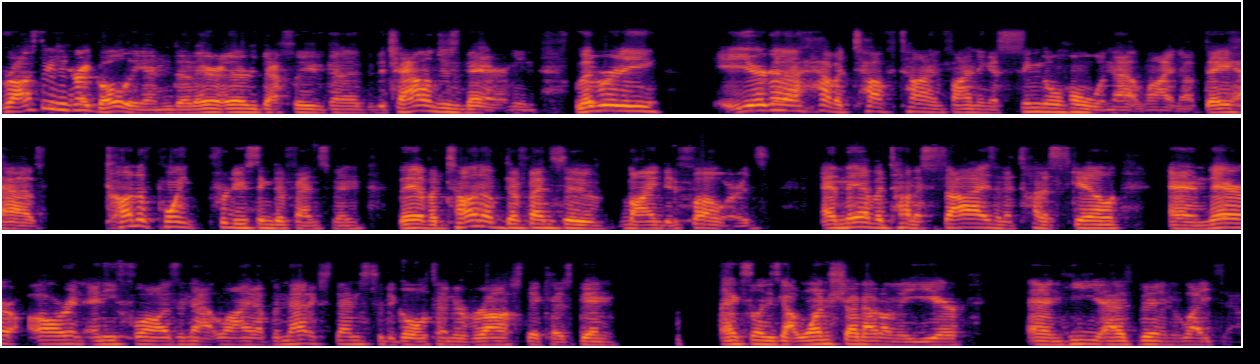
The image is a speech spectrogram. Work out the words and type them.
Virostek's a great goalie, and uh, they're they're definitely gonna. The challenge is there. I mean, Liberty, you're gonna have a tough time finding a single hole in that lineup. They have a ton of point producing defensemen. They have a ton of defensive minded forwards, and they have a ton of size and a ton of skill. And there aren't any flaws in that lineup, and that extends to the goaltender. Virostek has been excellent. He's got one shutout on the year, and he has been lights out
